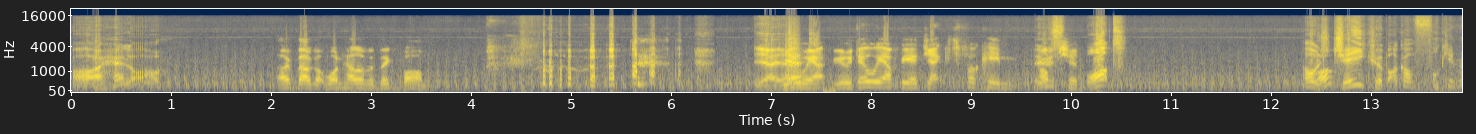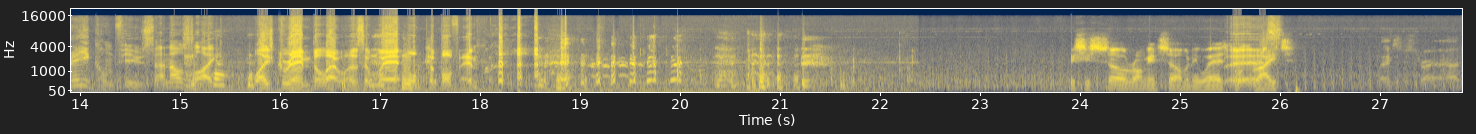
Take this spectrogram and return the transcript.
oh, hello. I've now got one hell of a big bomb. Yeah, Yeah, yeah. we have, you do. We have the eject fucking Who's- option. What? Oh, What? it's Jacob. I got fucking really confused, and I was like, "Why is Graham below us and we're up above him?" This is so wrong in so many ways, but It is. right. Basically straight ahead.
